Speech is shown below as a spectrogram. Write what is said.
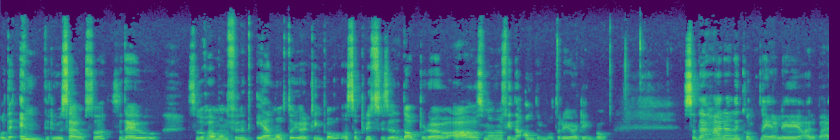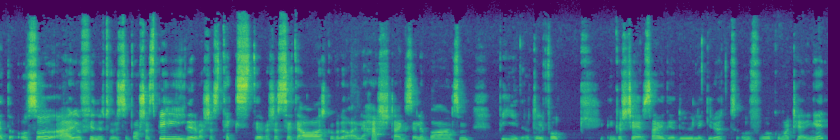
og det endrer jo seg også. Så, jo, så har man funnet én måte å gjøre ting på, og så plutselig så dabber det av, og så må man finne andre måter å gjøre ting på. Så det her er en kontinuerlig arbeid. Og så er det jo å finne ut hva slags bilder, hva slags tekster, hva slags CTA, eller hashtags, eller hva er det som bidrar til folk engasjerer seg i det du legger ut, og får konverteringer.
